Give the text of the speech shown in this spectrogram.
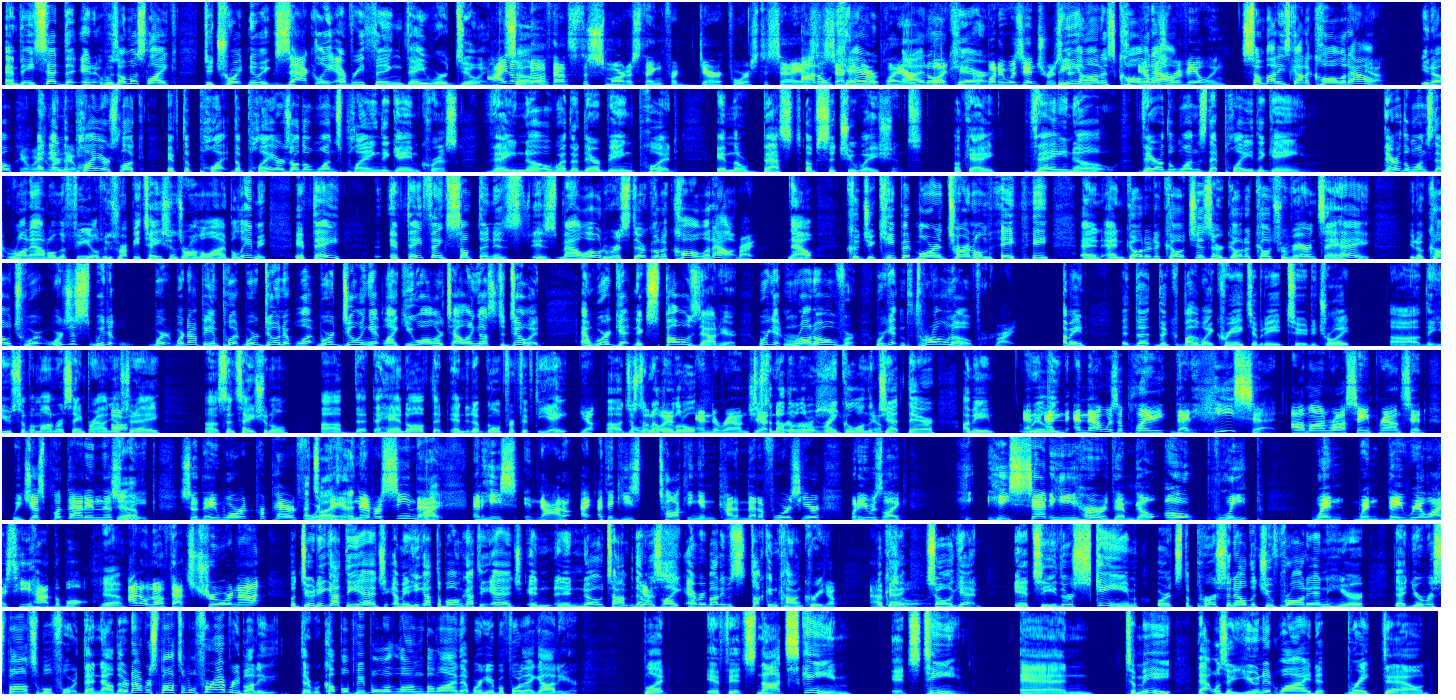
And they said that it was almost like Detroit knew exactly everything they were doing. I don't So, know if that's the smartest thing for Darrick Forrest to say. As I a don't second care. Year player, I don't but- care. But it was interesting. Be honest, call it, it was out. revealing. Somebody's got to call it out. Yeah. You know, It was and, and the players look. If the play, the players are the ones playing the game, Chris. They know whether they're being put in the best of situations. Okay, they know they're the ones that play the game. They're the ones that run out on the field, whose reputations are on the line. Believe me, if they if they think something is is malodorous, they're going to call it out. Right. Now, could you keep it more internal, maybe, and and go to the coaches or go to Coach Rivera and say, hey, you know, Coach, we're we're just we we're we're not being put. We're doing it what we're doing it like you all are telling us to do it, and we're getting exposed out here. We're getting run over. We're getting thrown over. Right. I mean, the the by the way, creativity to Detroit, uh, the use of Amon St. Brown Oh. yesterday, uh, sensational. Uh, that the handoff that ended up going for 58. Yep. Uh, just little another end- little end around just another little wrinkle on the Yep. jet there. I mean, And, really, and and that was a play that he said. Amon-Ra St. Brown said, "We just put that in this Yeah. week, so they weren't prepared for That's it. why I- They had and- never seen that." right. And he's no, I, don't, I, I think he's talking in kind of metaphors here, but he was like, he he said he heard them go, "Oh bleep." When when they realized he had the ball. Yeah. I don't know if that's true or not. But dude, he got the edge. I mean, he got the ball and got the edge in in no time. There was like everybody was stuck in concrete. Yep, Okay. So again, it's either scheme or it's the personnel that you've brought in here that you're responsible for. Then now they're not responsible for everybody. There were a couple people along the line that were here before they got here. But if it's not scheme, it's team. And to me, that was a unit wide breakdown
